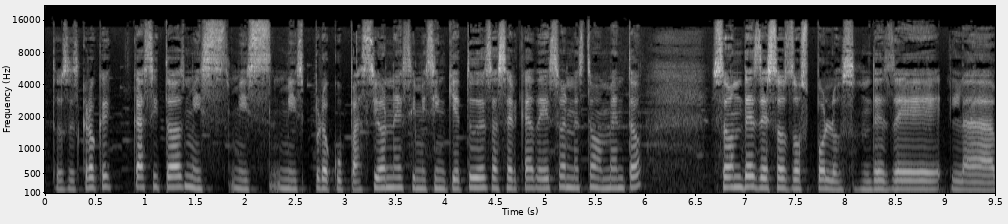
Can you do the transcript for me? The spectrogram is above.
Entonces creo que casi todas mis, mis, mis preocupaciones y mis inquietudes acerca de eso en este momento son desde esos dos polos, desde la,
